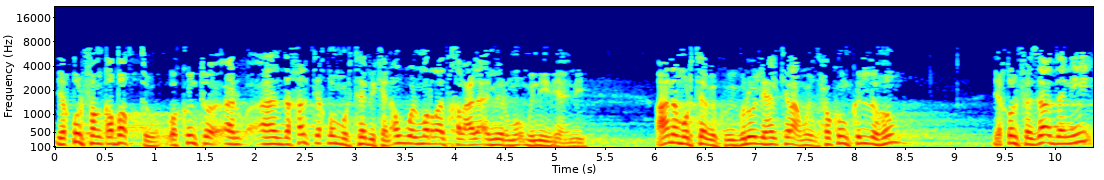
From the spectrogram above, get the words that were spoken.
يقول فانقبضت وكنت أنا دخلت يقول مرتبكا أول مرة أدخل على أمير المؤمنين يعني. أنا مرتبك ويقولوا لي هالكلام ويضحكون كلهم. يقول فزادني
